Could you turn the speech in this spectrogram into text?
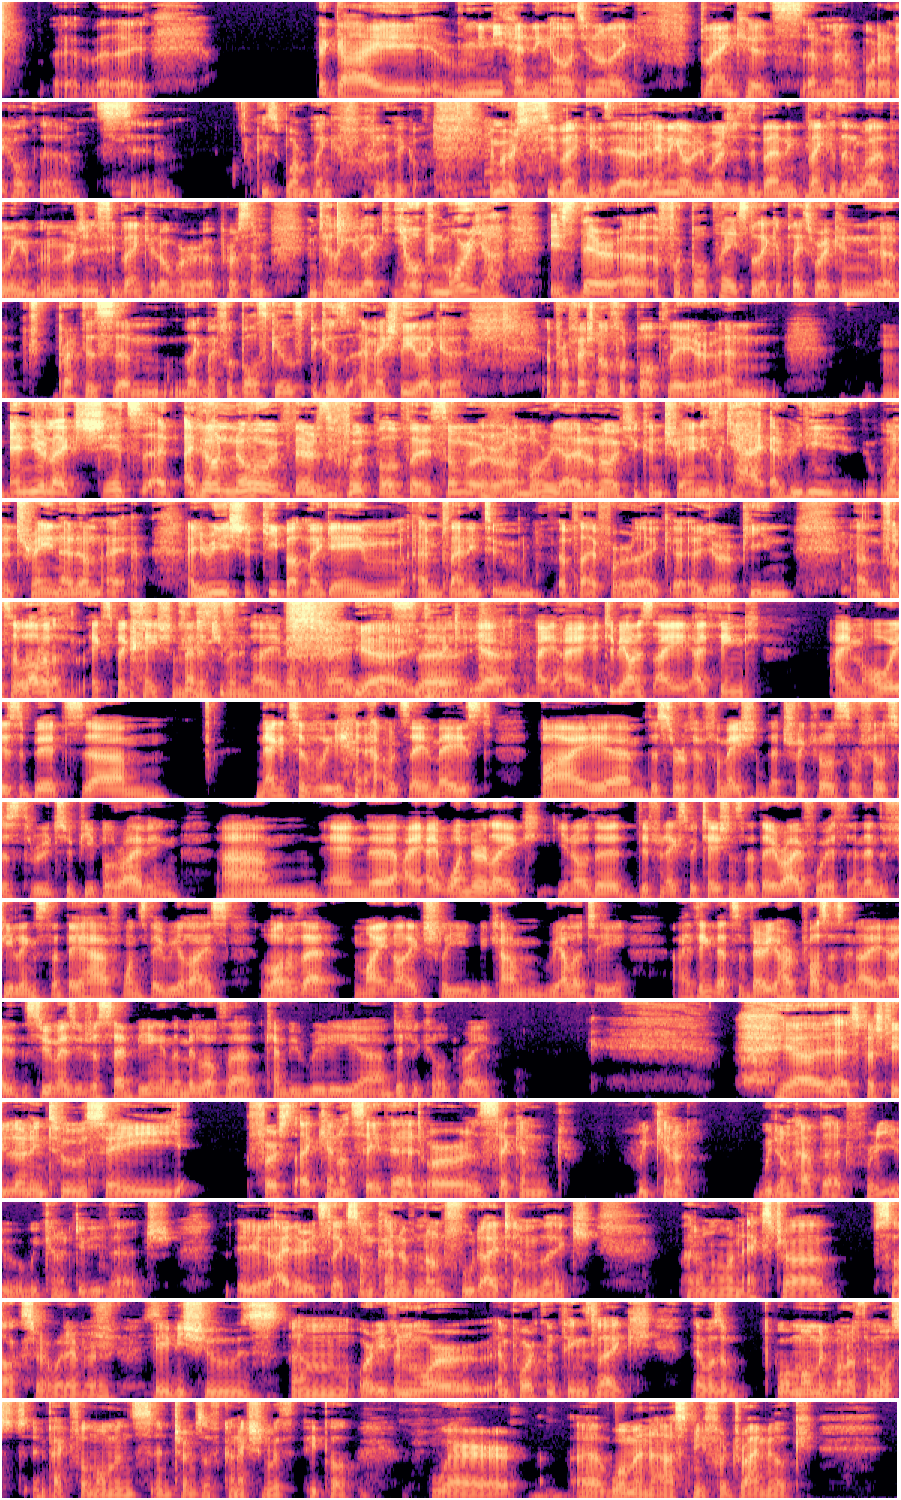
A guy, me handing out, you know, like blankets. Um, uh, what are they called? Uh, uh, these warm blankets. What are they called? Emergency blankets. Yeah, handing out emergency blank- blankets, and while pulling an emergency blanket over a person, him telling me like, "Yo, in Moria, is there a, a football place, like a place where I can uh, practice um, like my football skills? Because I'm actually like a a professional football player and." And you're like, shit, I, I don't know if there's a football place somewhere around Moria. I don't know if you can train. He's like, yeah, I, I really want to train. I don't, I, I really should keep up my game. I'm planning to apply for like a, a European, um, football It's a lot club. of expectation management, I imagine, right? Yeah, It's, exactly. Uh, yeah, I, I, to be honest, I, I think I'm always a bit um, negatively, I would say, amazed by um, the sort of information that trickles or filters through to people arriving. Um, and uh, I, I wonder, like, you know, the different expectations that they arrive with, and then the feelings that they have once they realize a lot of that might not actually become reality. I think that's a very hard process, and I, I assume, as you just said, being in the middle of that can be really um, difficult, right? Yeah, especially learning to say first I cannot say that or second we cannot we don't have that for you. We cannot give you that. Uh, Either it's like some kind of non-food item like I don't know, an extra socks or whatever, baby shoes, um, or even more important things like there was a, a moment, one of the most impactful moments in terms of connection with people, where a woman asked me for dry milk.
